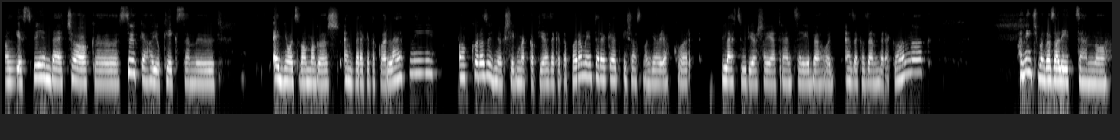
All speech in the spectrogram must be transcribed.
az egész filmben csak szőkehajú, kékszemű, 1,80 magas embereket akar látni, akkor az ügynökség megkapja ezeket a paramétereket, és azt mondja, hogy akkor leszűri a saját rendszerébe, hogy ezek az emberek vannak. Ha nincs meg az a létszámna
